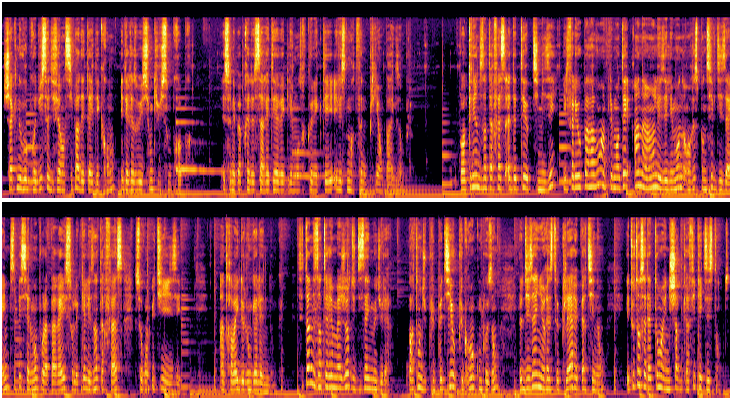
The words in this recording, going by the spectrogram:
chaque nouveau produit se différencie par des tailles d'écran et des résolutions qui lui sont propres. Et ce n'est pas près de s'arrêter avec les montres connectées et les smartphones pliants par exemple. Pour obtenir des interfaces adaptées et optimisées, il fallait auparavant implémenter un à un les éléments en responsive design spécialement pour l'appareil sur lequel les interfaces seront utilisées. Un travail de longue haleine donc. C'est un des intérêts majeurs du design modulaire. Partant du plus petit au plus grand composant, le design reste clair et pertinent, et tout en s'adaptant à une charte graphique existante.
